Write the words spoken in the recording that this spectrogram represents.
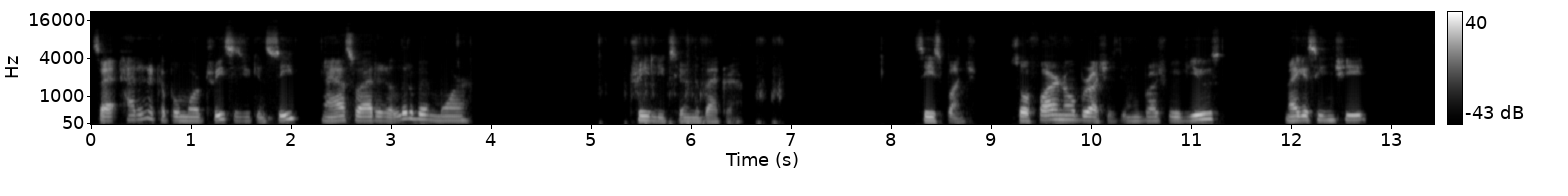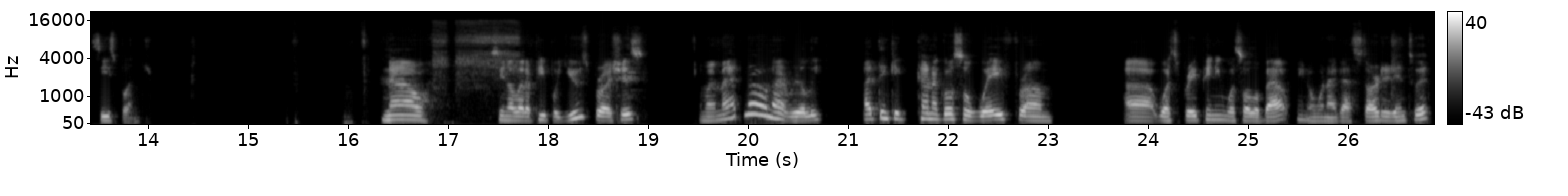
so I added a couple more trees as you can see. I also added a little bit more tree leaves here in the background. Sea sponge. So far, no brushes. The only brush we've used, magazine sheet, sea sponge. Now, seen a lot of people use brushes. Am I mad? No, not really. I think it kind of goes away from uh, what spray painting was all about. You know, when I got started into it,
